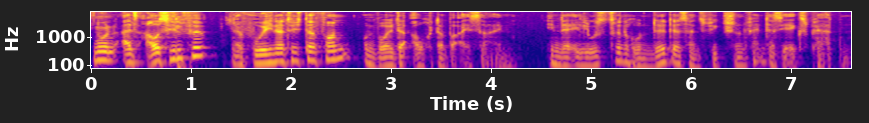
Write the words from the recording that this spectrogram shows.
Nun, als Aushilfe erfuhr ich natürlich davon und wollte auch dabei sein. In der illustren Runde der Science-Fiction- und Fantasy-Experten.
